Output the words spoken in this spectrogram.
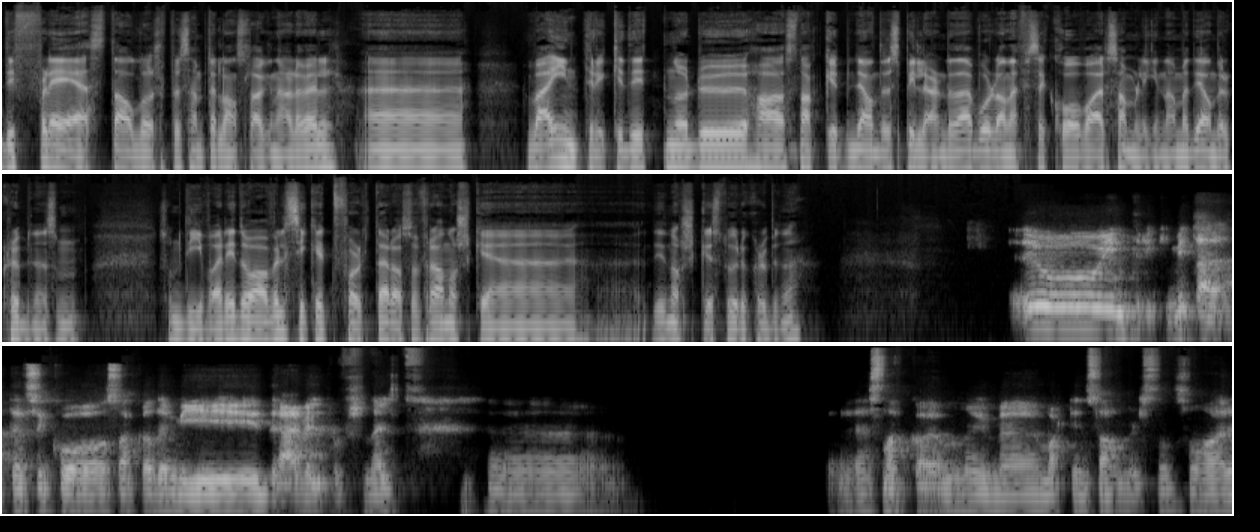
de fleste aldersbestemte landslagene, er det vel. Uh, Hva er inntrykket ditt når du har snakket med de andre spillerne der, hvordan FCK var sammenligna med de andre klubbene som, som, de var i? Det var vel sikkert folk der også fra norske, de norske store klubbene? Jo, inntrykket mitt er at FCKs akademi dreier veldig profesjonelt. Eh, jeg snakka jo mye med Martin Samuelsen, som var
